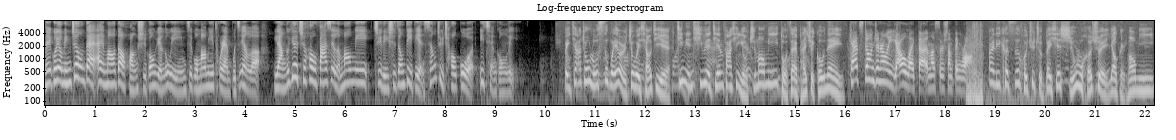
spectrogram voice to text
美国有民众带爱猫到黄石公园露营，结果猫咪突然不见了。两个月之后，发现了猫咪，距离失踪地点相距超过一千公里。北加州罗斯维尔这位小姐，今年七月间发现有只猫咪躲在排水沟内。Cats don't generally yowl like that unless there's something wrong. 艾利克斯回去准备些食物和水要给猫咪。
